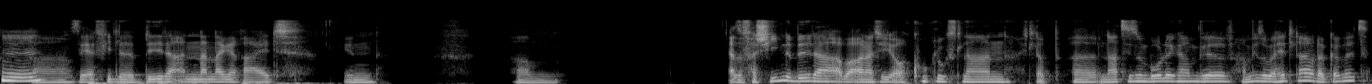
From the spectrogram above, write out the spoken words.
Mhm. Sehr viele Bilder aneinandergereiht in ähm, also verschiedene Bilder, aber natürlich auch Ku Klux Klan. Ich glaube, äh, Nazi-Symbolik haben wir, haben wir sogar Hitler oder Goebbels?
